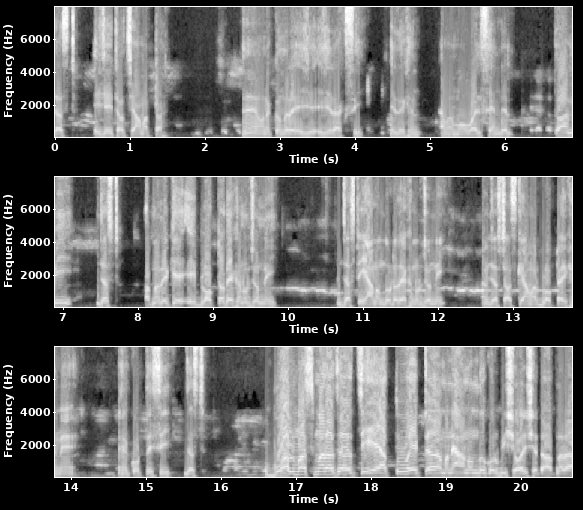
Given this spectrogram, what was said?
জাস্ট এই যে এটা হচ্ছে আমারটা। হ্যাঁ অনেকক্ষণ ধরে এই যে এই যে রাখছি, এই দেখেন আমার মোবাইল স্যান্ডেল। তো আমি জাস্ট আপনাদেরকে এই ব্লগটা দেখানোর জন্যেই, জাস্ট এই আনন্দটা দেখানোর জন্যেই আমি জাস্ট আজকে আমার ব্লগটা এখানে করতেছি। জাস্ট বোয়াল মাছ মারা যাচ্ছে এত একটা মানে আনন্দকর বিষয় সেটা আপনারা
